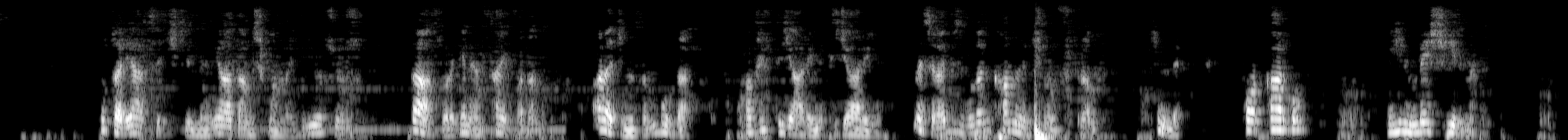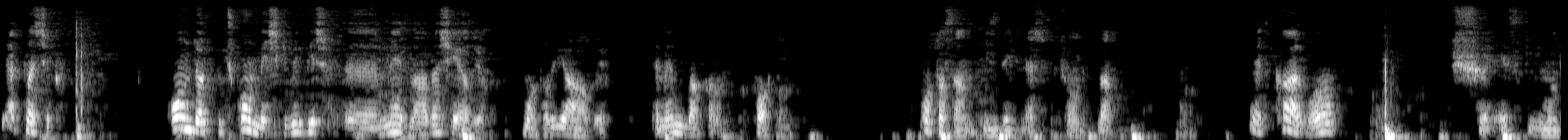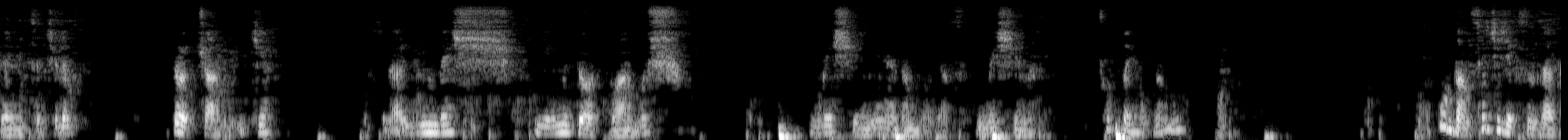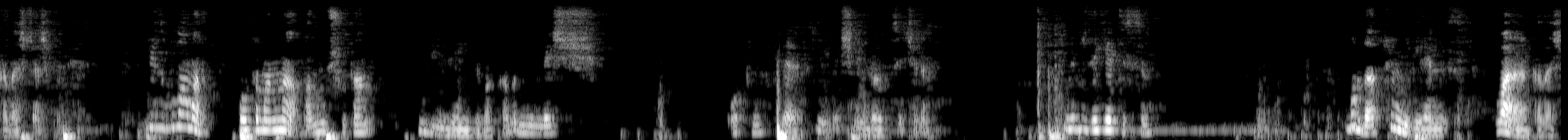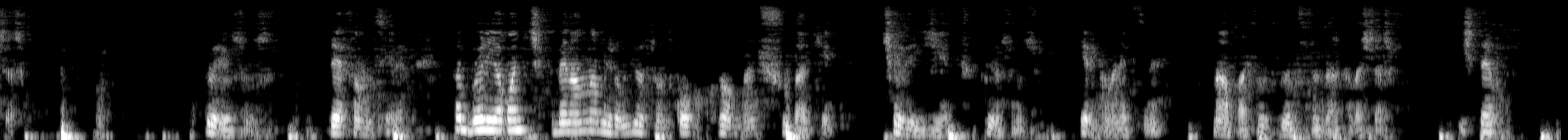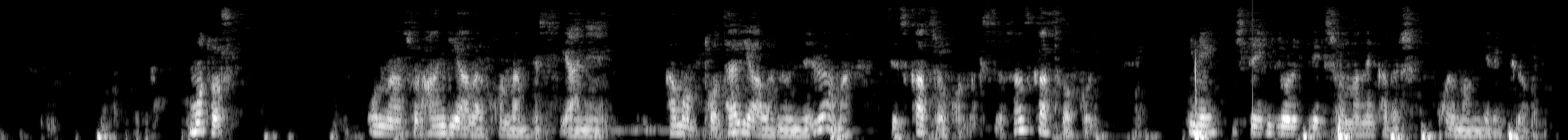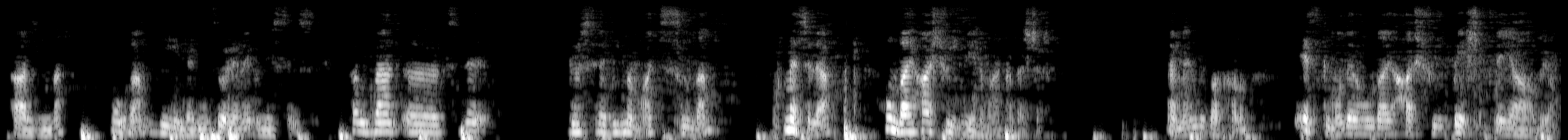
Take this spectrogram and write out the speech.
Total yağ seçiciliğinden yağ danışmanına giriyorsunuz. Daha sonra gelen sayfadan aracınızın burada hafif ticari mi ticari mi? Mesela biz burada bir kamyon için oluşturalım. Şimdi Ford Cargo 25-20 yaklaşık 14.5-15 gibi bir e, meblağda şey alıyor. Motoru yağ alıyor. Hemen bakalım. Ford. Otosan bizdekiler çoğunlukla. Evet kargo şöyle eski modelini seçelim. 4x2 mesela 25 24 varmış. 25 20 nereden bulacağız? 25 20. Çok da yok ama Buradan seçeceksiniz arkadaşlar. Biz bulamadık. O zaman ne yapalım? Şuradan bir bildiğimize bakalım. 25 30 evet 25 24 seçelim. Şimdi bize getirsin. Burada tüm bilgileriniz var arkadaşlar. Görüyorsunuz. Diferansiyeli. Tabi böyle yabancı çıktı ben anlamıyorum diyorsanız Google Chrome'dan şuradaki çeviriciye tıklıyorsunuz. Geri kalan hepsini ne yaparsınız görürsünüz arkadaşlar. İşte motor ondan sonra hangi yağlar konulabilir? Yani tamam total yağlarını öneriyor ama siz katrol koymak istiyorsanız katrol koyun. Yine işte hidrolik direksiyonuna ne kadar koymam gerekiyor tarzında buradan bilgilerinizi öğrenebilirsiniz. Tabii ben e, size gösterebilmem açısından mesela Hyundai H100 diyelim arkadaşlar. Hemen bir bakalım. Eski model Hyundai H105 litre yağ alıyor.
